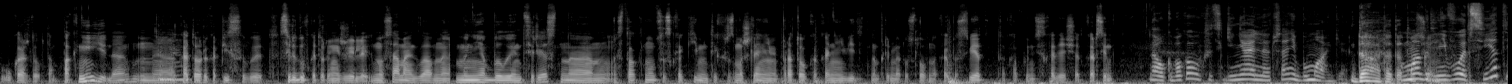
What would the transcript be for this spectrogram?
у каждого там по книге, да, mm-hmm. который описывает среду, в которой они жили. Но самое главное, мне было интересно столкнуться с какими-то их размышлениями про то, как они видят, например, условно, как бы свет какой-нибудь исходящий от картинки. Да, у Кабакова, кстати, гениальное описание бумаги. Да, да, да. Бумага для него это свет,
